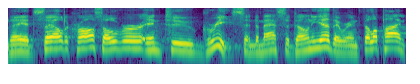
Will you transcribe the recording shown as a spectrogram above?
They had sailed across over into Greece, into Macedonia. They were in Philippi. And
